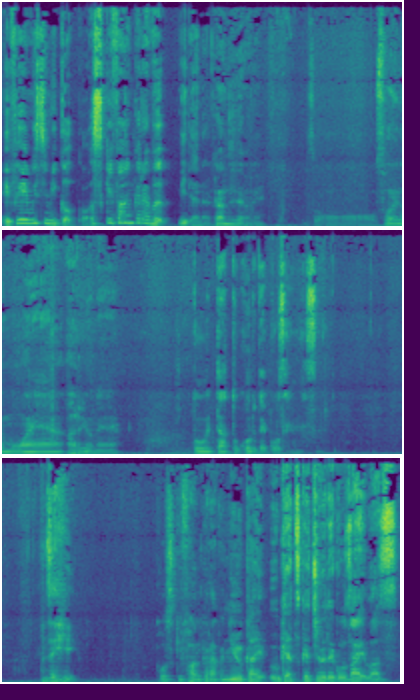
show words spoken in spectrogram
FM シミコ公式ファンクラブみたいな感じだよね。そう、そういうのもね、あるよね。どういったところでございます。ぜひ、公式ファンクラブ入会受付中でございます。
